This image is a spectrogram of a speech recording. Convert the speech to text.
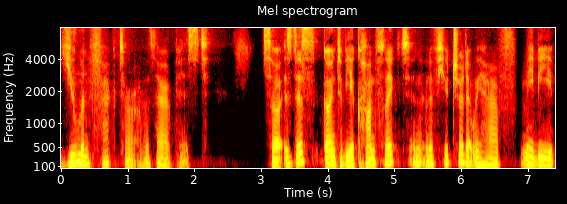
human factor of a therapist? So is this going to be a conflict in, in the future that we have maybe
